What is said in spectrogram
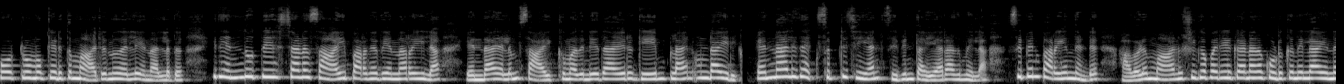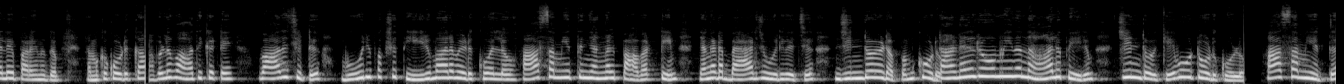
കോട്ട് റൂം ഒക്കെ എടുത്ത് മാറ്റുന്നതല്ലേ നല്ലത്? ഇത് എന്തുദ്ദേശിച്ചാണ് സായി പറഞ്ഞത് എന്നറിയില്ല. എന്തായാലും സായിക്കും അതിന്റെതായ ഒരു ഗെയിം പ്ലാൻ ഉണ്ടായിരിക്കും. എന്നാൽ ഇത് അക്സെപ്റ്റ് ചെയ്യാൻ സിബിൻ തയ്യാറാകുന്നില്ല. സിബിൻ പറയുന്നുണ്ട് അവൾ മാനുഷിക പരിഗണന കൊടുക്കുന്നില്ല എന്നല്ലേ പറയുന്നത്. നമുക്ക് കൊടുക്കാം. അവൾ വാദിക്കട്ടെ. വാദിച്ചിട്ട് ഭൂരിപക്ഷ തീരുമാനം എടുക്കുമല്ലോ ആ സമയത്ത് ഞങ്ങൾ പവർ ടീം ഞങ്ങളുടെ ബാഡ്ജ് ഊരി വെച്ച് ജിൻഡോയോടൊപ്പം കൂടും. ടണൽ റൂമിൽ നിന്ന് നാലു പേരും ജിൻഡോയ്ക്ക് വോട്ട് കൊടുക്കുള്ളൂ. ആ സമയത്ത്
